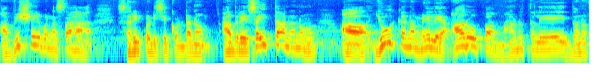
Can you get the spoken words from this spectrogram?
ಆ ವಿಷಯವನ್ನು ಸಹ ಸರಿಪಡಿಸಿಕೊಂಡನು. ಆದರೆ ಸೈತಾನನು ಆ ಯುವಕನ ಮೇಲೆ ಆರೋಪ ಮಾಡುತ್ತಲೇ ಇದ್ದನು.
